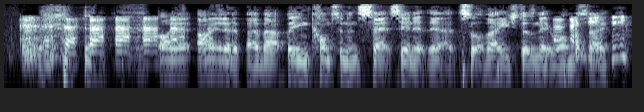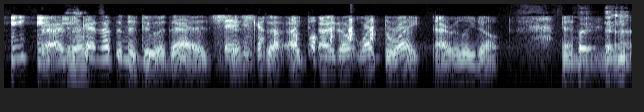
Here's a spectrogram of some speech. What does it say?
I, I heard about that, but incontinence sets in at that sort of age, doesn't it, Ron? So, It's Yeah. got nothing to do with that. It's There just uh, I, I don't like the light. I really don't. And but, but uh,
